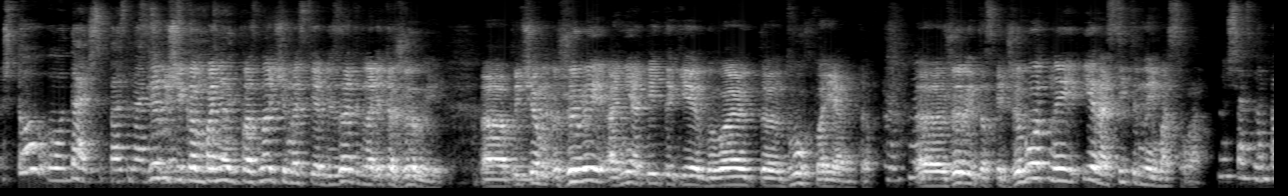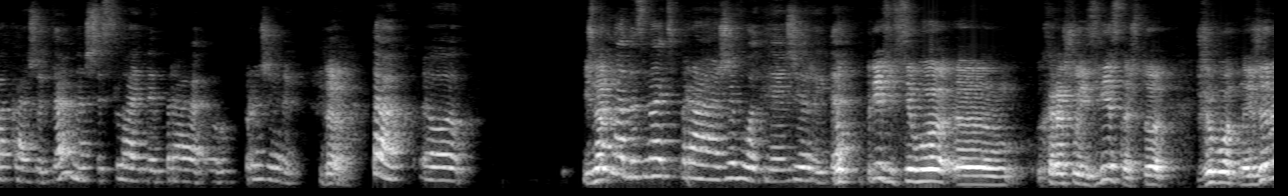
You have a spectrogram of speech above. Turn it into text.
Что э, дальше по значимости Следующий компонент по значимости обязательно это жиры. А, Причем жиры, они опять-таки бывают э, двух вариантов. Э, Жиры, так сказать, животные и растительные масла. Ну, сейчас нам покажут, да, наши слайды про, э, про жиры. Да. Так, э, И что на- надо знать про животные жиры, да? ну, прежде всего, э, хорошо известно, что животные жиры,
